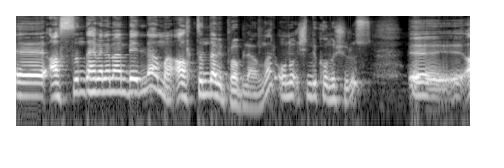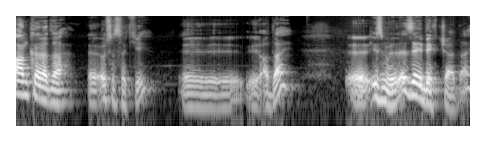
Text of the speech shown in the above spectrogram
Ee, aslında hemen hemen belli ama altında bir problem var. Onu şimdi konuşuruz. Ee, Ankara'da e, Ösasaki e, aday. Ee, İzmir'de de Zeybekçi aday.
